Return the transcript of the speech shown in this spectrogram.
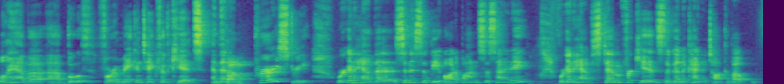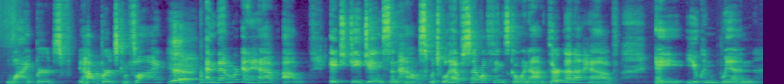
We'll have a, a booth for a make and take for the kids. And then Fun. on Prairie Street, we're going to have the Sinisippi Audubon Society. We're going to have STEM for kids. They're going to kind of talk about why birds, how birds can fly. Yeah. And then we're going to have um, H.G. Jameson House, which will have several things going on. They're going to have a, you can win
